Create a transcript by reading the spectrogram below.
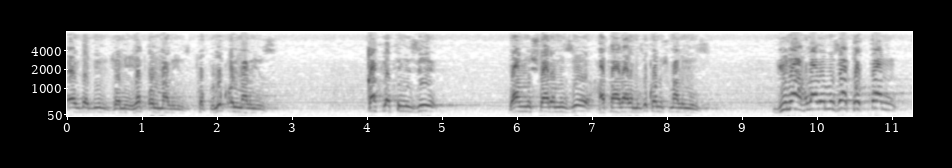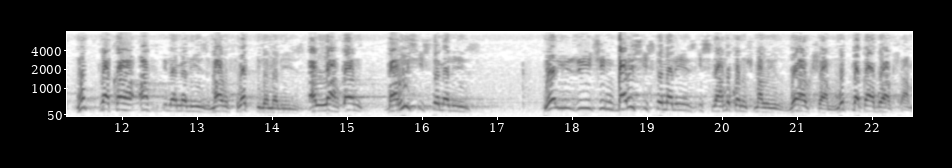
evde bir cemiyet olmalıyız, topluluk olmalıyız. Gafletimizi, yanlışlarımızı, hatalarımızı konuşmalıyız. Günahlarımıza toptan mutlaka af dilemeliyiz, mağfiret dilemeliyiz. Allah'tan barış istemeliyiz. Yeryüzü için barış istemeliyiz, İslam'ı konuşmalıyız bu akşam, mutlaka bu akşam.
